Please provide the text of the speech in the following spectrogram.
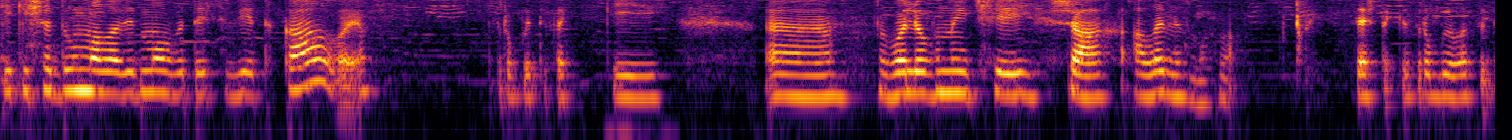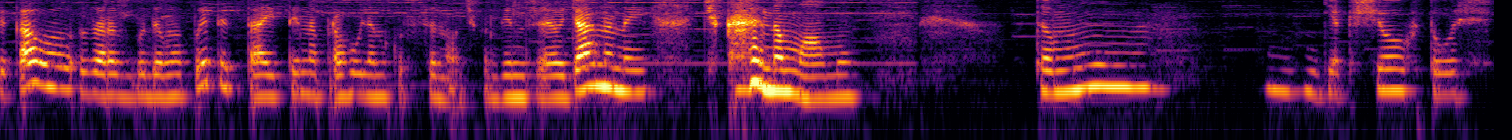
Тільки що думала відмовитись від кави, зробити такий е, вольовничий шаг, але не змогла. Все ж таки зробила собі каву. Зараз будемо пити та йти на прогулянку з синочком. Він вже одягнений, чекає на маму. Тому, якщо хтось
